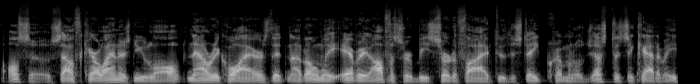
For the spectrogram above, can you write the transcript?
Also, South Carolina's new law now requires that not only every officer be certified through the State Criminal Justice Academy,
